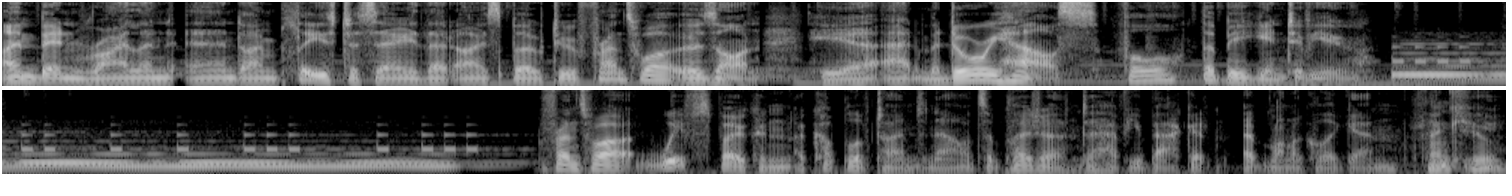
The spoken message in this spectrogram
I'm Ben Rylan, and I'm pleased to say that I spoke to Francois Ozon here at Midori House for the big interview. Francois, we've spoken a couple of times now. It's a pleasure to have you back at, at Monocle again. Thank, Thank you. you.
